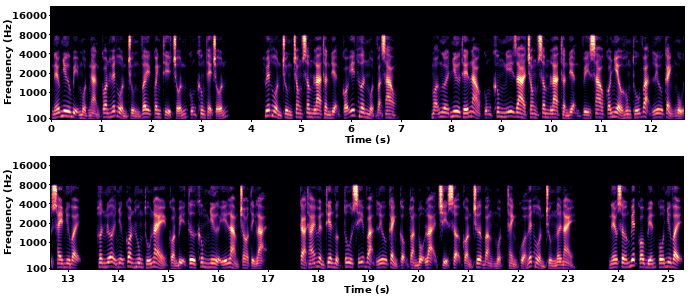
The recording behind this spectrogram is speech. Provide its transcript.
nếu như bị 1000 con huyết hồn trùng vây quanh thì trốn cũng không thể trốn. Huyết hồn trùng trong Sâm La Thần Điện có ít hơn một vạn sao. Mọi người như thế nào cũng không nghĩ ra trong Sâm La Thần Điện vì sao có nhiều hung thú vạn lưu cảnh ngủ say như vậy, hơn nữa những con hung thú này còn bị tư không như ý làm cho tỉnh lại. Cả Thái Huyền Thiên vực tu sĩ vạn lưu cảnh cộng toàn bộ lại chỉ sợ còn chưa bằng một thành của huyết hồn trùng nơi này. Nếu sớm biết có biến cố như vậy,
